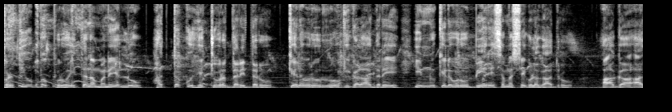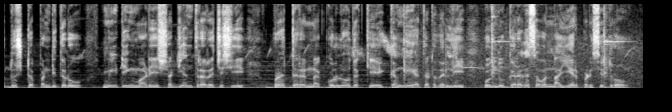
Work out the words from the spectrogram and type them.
ಪ್ರತಿಯೊಬ್ಬ ಪುರೋಹಿತನ ಮನೆಯಲ್ಲೂ ಹತ್ತಕ್ಕೂ ಹೆಚ್ಚು ವೃದ್ಧರಿದ್ದರು. ಕೆಲವರು ರೋಗಿಗಳಾದರೆ ಇನ್ನು ಕೆಲವರು ಬೇರೆ ಸಮಸ್ಯೆಗೊಳಗಾದರು. ಆಗ ಆ ದುಷ್ಟ ಪಂಡಿತರು ಮೀಟಿಂಗ್ ಮಾಡಿ ಷಡ್ಯಂತ್ರ ರಚಿಸಿ ವೃದ್ಧರನ್ನು ಕೊಲ್ಲೋದಕ್ಕೆ ಗಂಗೆಯ ತಟದಲ್ಲಿ ಒಂದು ಗರಗಸವನ್ನ ಏರ್ಪಡಿಸಿದ್ರು.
